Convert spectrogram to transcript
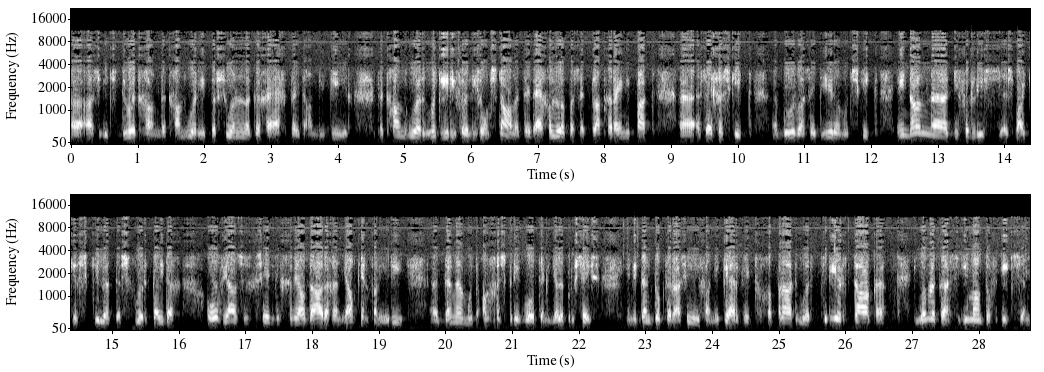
uh, as iets doodgaan, dit gaan oor die persoonlike gehegtheid aan die dier. Dit gaan oor hoe hierdie verlies ontstaan het. Hy weggeloop, as hy plat gery in die pad, uh, is hy geskiet, 'n boer wat sy diere moet skiet en dan uh, die verlies is baie keer skielik, is voortydig of ja soos gesê dit gewelddadig en elkeen van hierdie uh, dinge moet aangespreek word in die hele proses. En ek dink dokter Rassie van die kerk het gepraat oor treurtake die oomblik as iemand of iets in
